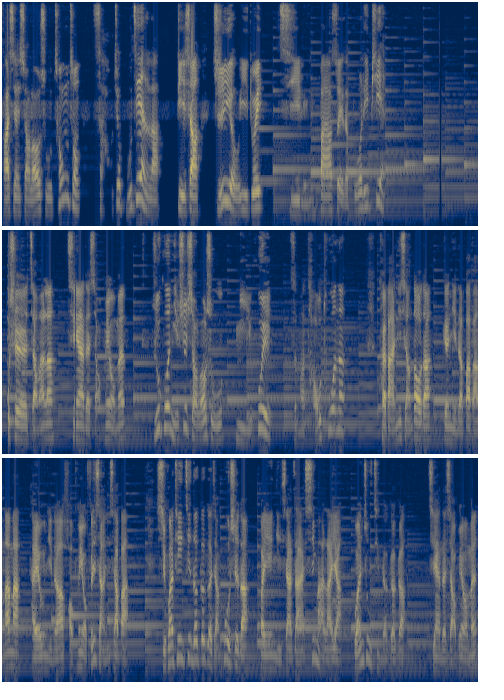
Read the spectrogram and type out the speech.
发现小老鼠聪聪早就不见了，地上只有一堆七零八碎的玻璃片。故事讲完了，亲爱的小朋友们，如果你是小老鼠，你会怎么逃脱呢？快把你想到的跟你的爸爸妈妈还有你的好朋友分享一下吧。喜欢听金德哥哥讲故事的，欢迎你下载喜马拉雅，关注金德哥哥。亲爱的小朋友们，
